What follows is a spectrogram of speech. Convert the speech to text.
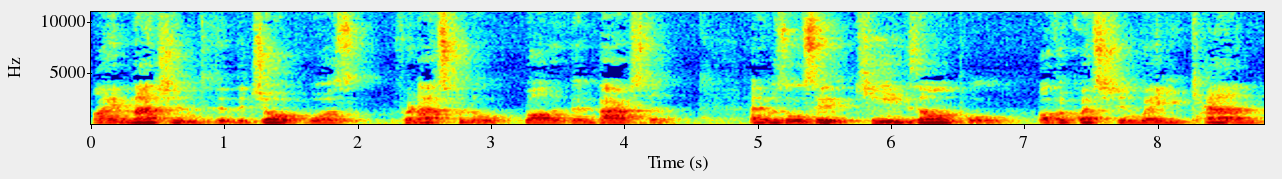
I imagined that the job was for an astronaut rather than barrister. And it was also a key example of a question where you can,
